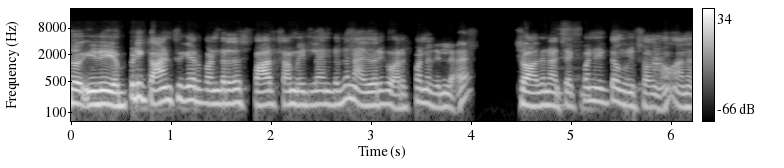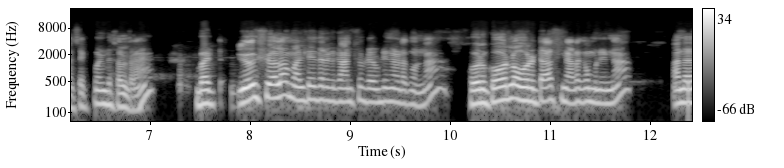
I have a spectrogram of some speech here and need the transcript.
ஸோ இது எப்படி கான்ஃபிகர் பண்றது? ஸ்பார்க் சமிட்லன்றது நான் இது வரைக்கும் ஒர்க் பண்ணது இல்ல ஸோ அதை நான் செக் பண்ணிட்டு உங்களுக்கு சொல்லணும். அதை நான் செக் பண்ணிட்டு சொல்றேன். பட் யூஸ்வலா மல்டி த்ரெட் கான்செப்ட் எப்படி நடக்கும்னா ஒரு கோர்ல ஒரு டாஸ்க் நடக்க முடியும்னா அந்த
